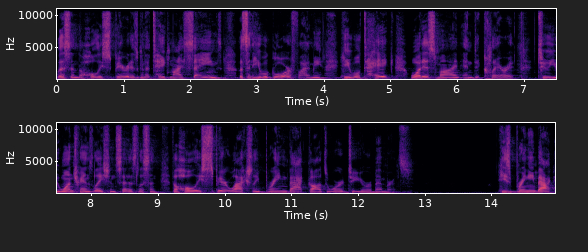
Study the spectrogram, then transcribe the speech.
listen, the Holy Spirit is going to take my sayings. Listen, he will glorify me. He will take what is mine and declare it to you. One translation says, listen, the Holy Spirit will actually bring back God's word to your remembrance. He's bringing back.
